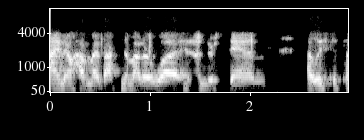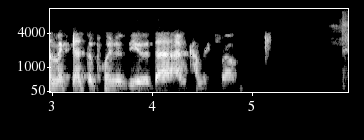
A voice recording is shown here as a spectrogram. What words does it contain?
I know have my back no matter what and understand at least to some extent the point of view that I'm coming from.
